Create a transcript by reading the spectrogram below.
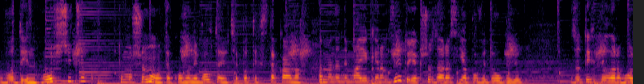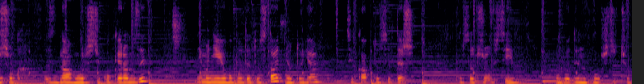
в один горщичок, тому що ну, отако вони бовтаються по тих стаканах. У мене немає керамзиту. Якщо зараз я повидовбую з отих піларгошок з дна горщику керамзит, і мені його буде достатньо, то я ці кактуси теж посаджу всі в один горщичок.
